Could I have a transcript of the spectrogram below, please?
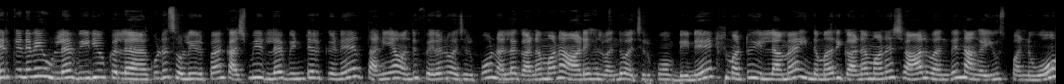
ஏற்கனவே உள்ள வீடியோக்கள்ல கூட சொல்லியிருப்பேன் காஷ்மீர்ல வின்டருக்குன்னு தனியா வந்து ஃபெரன் வச்சிருப்போம். நல்ல கனமான ஆடைகள் வந்து வச்சிருப்போம் அப்படின்னு. மட்டும் இல்லாம இந்த மாதிரி கனமான ஷால் வந்து நாங்க யூஸ் பண்ணுவோம்.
